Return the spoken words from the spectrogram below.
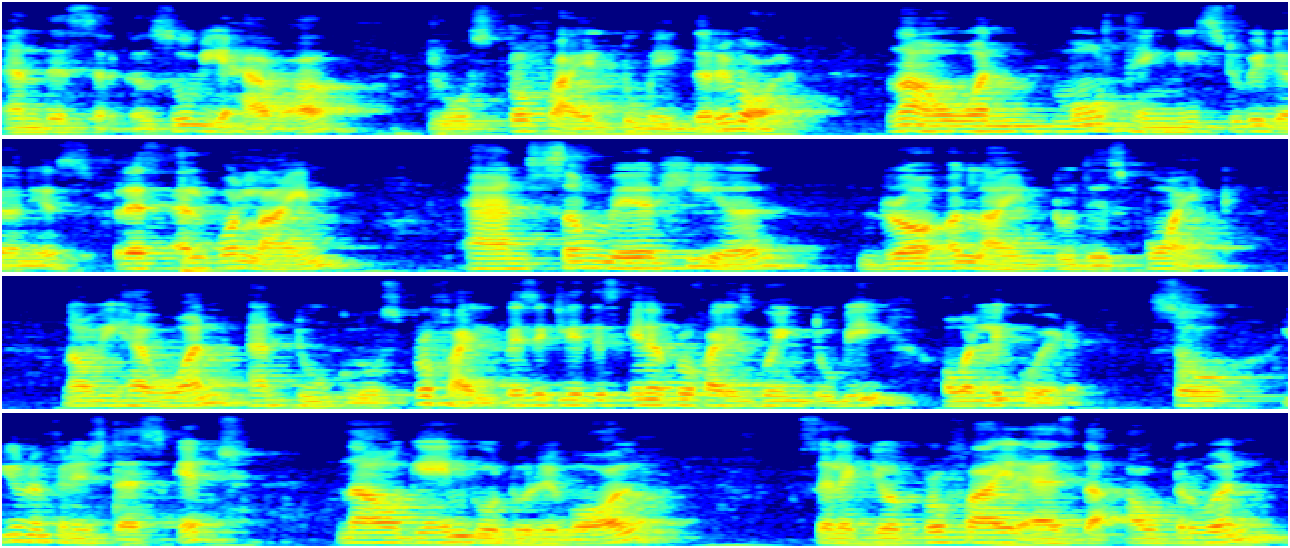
and this circle. So we have a closed profile to make the revolve. Now one more thing needs to be done is press L for line and somewhere here draw a line to this point now we have one and two closed profile. Basically this inner profile is going to be our liquid. So you know finish the sketch. Now again go to revolve. Select your profile as the outer one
